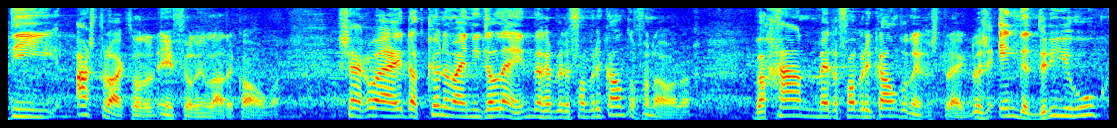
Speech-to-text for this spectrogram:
die afspraak tot een invulling laten komen? Zeggen wij, dat kunnen wij niet alleen, daar hebben we de fabrikanten voor nodig. We gaan met de fabrikanten in gesprek. Dus in de driehoek, eh,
